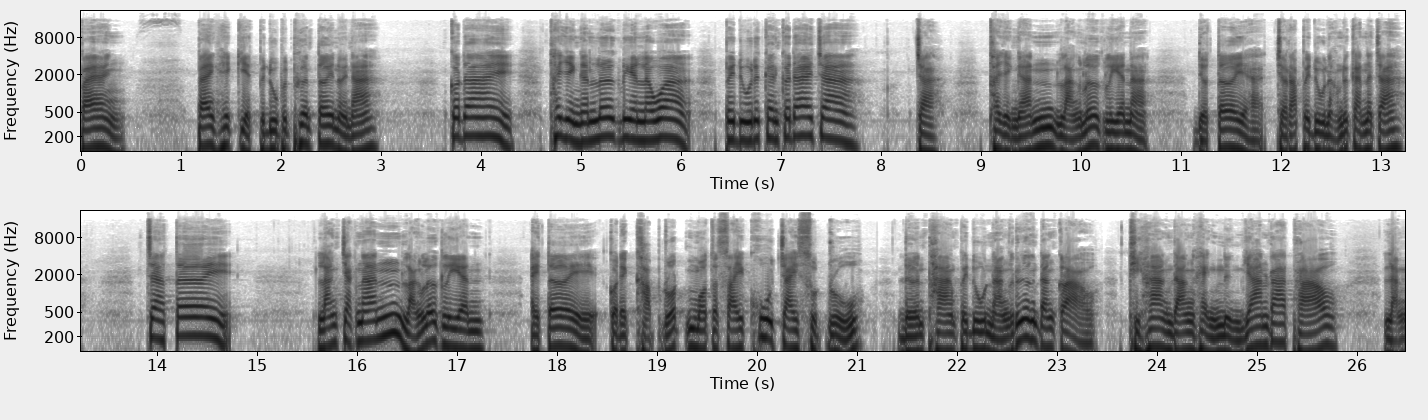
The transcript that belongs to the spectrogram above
แป้ง แป้งให้เกียรติไปดูเป็นเพื่อนเต้ยหน่อยนะ ก็ได้ ถ้าอย่างนั้นเลิกเรียนแล้วว่า ไปดูด้วยกันก็ได้จ้าจ้ะถ้าอย่างนั้นหลังเลิกเรียนอะ เดี๋ยวเต้ยอะจะรับไปดูหนังด้วยกันนะจ๊ะจ้าเต้ย หลังจากนั้นหลังเลิกเรียน ไอเต้ยก็ได้ขับรถมอเตอร์ไซค์คู่ใจสุดหรู เดินทางไปดูหนังเรื่องดังกล่าว ที่ห้างดังแห่งหนึ่งย่านลาดพร้าว หลัง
